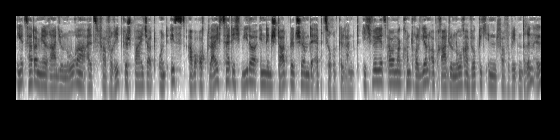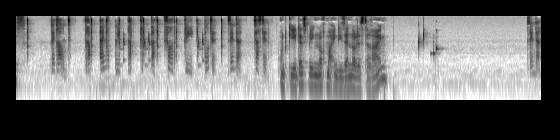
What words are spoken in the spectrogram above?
jetzt hat er mir Radio Nora als Favorit gespeichert und ist aber auch gleichzeitig wieder in den Startbildschirm der App zurückgelangt. Ich will jetzt aber mal kontrollieren, ob Radio Nora wirklich in den Favoriten drin ist. Grau. Ein. Mit. Back. Vor. Play. Rote. Sender. Taste. und gehe deswegen nochmal in die Senderliste rein. Sender.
